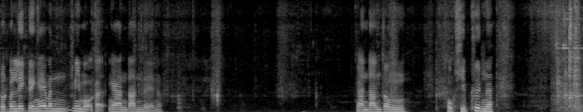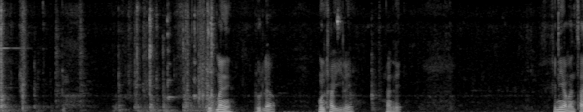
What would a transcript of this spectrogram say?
รถมันเล็กด้วยไง มันไม่เหมาะกับงานดันด้วยเนาะ งานดันต้องหกสิบขึ้นนะหลุดไหมนี่หลุดแล้วหมุนเข้าอีกเลย นั่นแหละทีเนี้ยมันใส่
